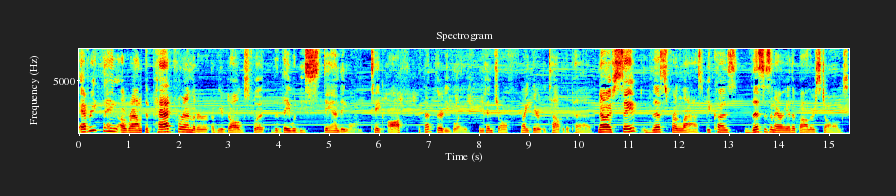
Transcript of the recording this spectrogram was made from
Everything around the pad perimeter of your dog's foot that they would be standing on, take off with that 30 blade and pinch off right there at the top of the pad. Now I've saved this for last because this is an area that bothers dogs.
